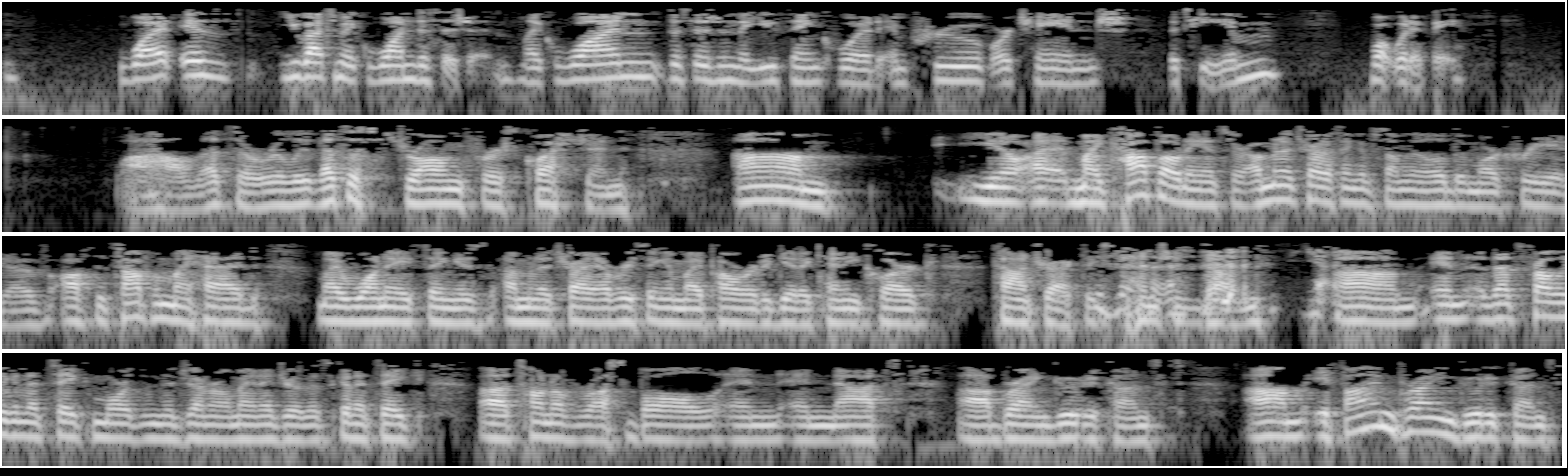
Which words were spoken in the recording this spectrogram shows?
What is you got to make one decision, like one decision that you think would improve or change the team? What would it be? Wow, that's a really that's a strong first question. Um, you know, I, my cop out answer, I'm going to try to think of something a little bit more creative. Off the top of my head, my 1A thing is I'm going to try everything in my power to get a Kenny Clark contract extension done. yes. Um, and that's probably going to take more than the general manager. That's going to take a ton of Russ Ball and, and not uh, Brian Gutekunst. Um, if I'm Brian Gutekunst,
